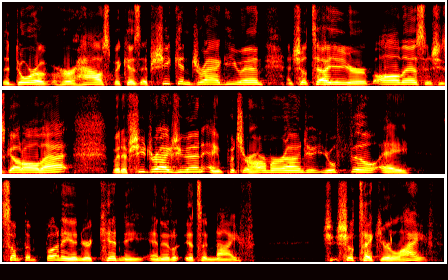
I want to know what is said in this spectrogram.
the door of her house because if she can drag you in and she'll tell you you're all this and she's got all that, but if she drags you in and puts her arm around you, you'll feel a something funny in your kidney and it's a knife. She, she'll take your life.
